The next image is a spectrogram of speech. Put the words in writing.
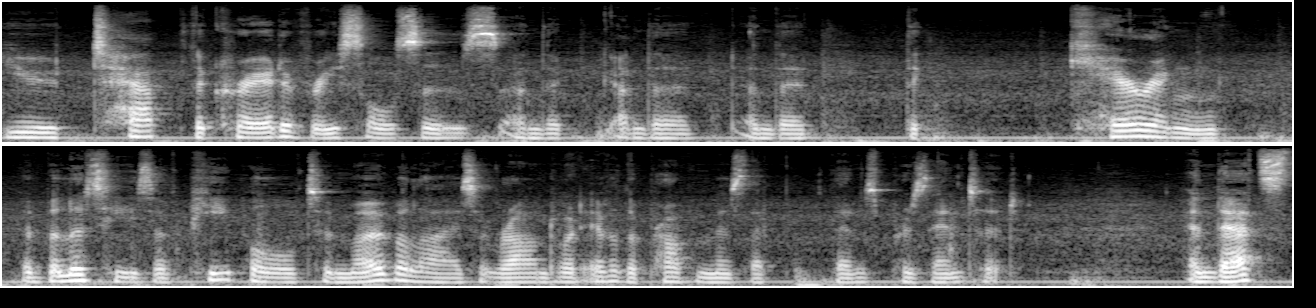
you tap the creative resources and the and the and the the caring abilities of people to mobilize around whatever the problem is that that is presented. And that's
